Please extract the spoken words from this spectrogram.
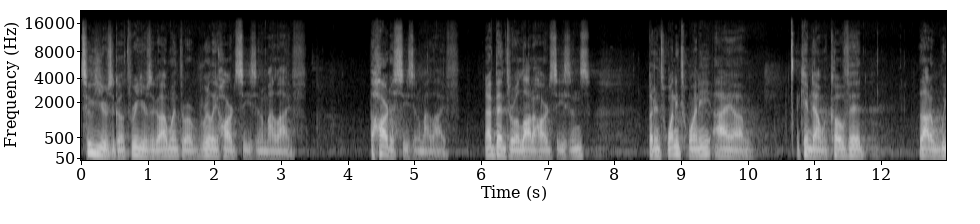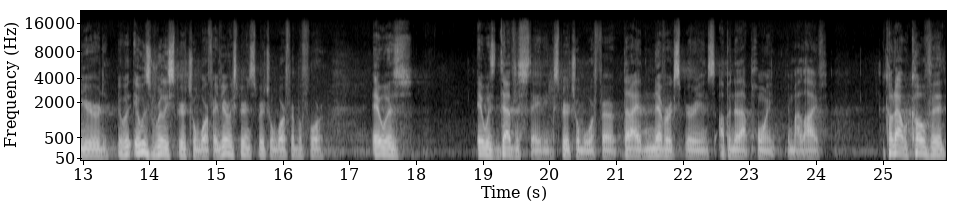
two years ago, three years ago, I went through a really hard season of my life, the hardest season of my life. And I've been through a lot of hard seasons, but in 2020, I, um, I came down with COVID, a lot of weird, it was, it was really spiritual warfare. Have you ever experienced spiritual warfare before? It was it was devastating spiritual warfare that I had never experienced up until that point in my life. I come down with COVID,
